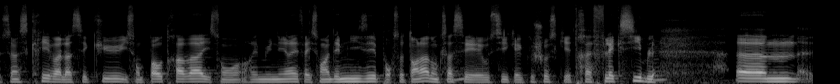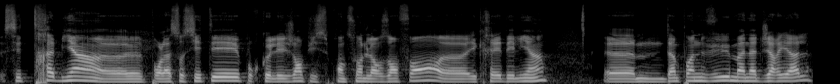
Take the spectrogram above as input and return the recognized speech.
s'inscrivent à la Sécu, ils ne sont pas au travail, ils sont rémunérés, enfin ils sont indemnisés pour ce temps-là. Donc ça, c'est aussi quelque chose qui est très flexible. Euh, c'est très bien euh, pour la société, pour que les gens puissent prendre soin de leurs enfants euh, et créer des liens. D'un point de vue managérial,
